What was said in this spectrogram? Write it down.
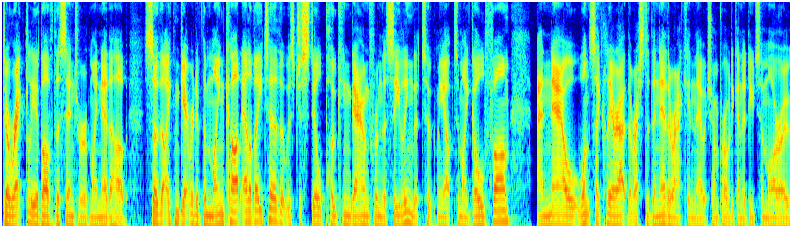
directly above the center of my nether hub so that i can get rid of the minecart elevator that was just still poking down from the ceiling that took me up to my gold farm and now once i clear out the rest of the netherrack in there which i'm probably going to do tomorrow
